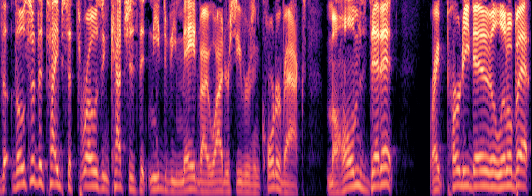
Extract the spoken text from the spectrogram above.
Th- those are the types of throws and catches that need to be made by wide receivers and quarterbacks. Mahomes did it, right? Purdy did it a little bit.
